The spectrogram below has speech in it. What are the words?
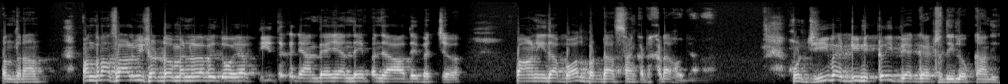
15 15 ਸਾਲ ਵੀ ਛੱਡੋ, ਮੈਨੂੰ ਲੱਗਦਾ ਵੀ 2030 ਤੱਕ ਜਾਂਦੇ ਜਾਂਦੇ ਪੰਜਾਬ ਦੇ ਵਿੱਚ ਪਾਣੀ ਦਾ ਬਹੁਤ ਵੱਡਾ ਸੰਕਟ ਖੜਾ ਹੋ ਜਾਣਾ। ਹੁਣ ਜੀਵ ਐਡੀ ਨਿਕਲੀ ਪਿਆ ਗੱਠ ਦੀ ਲੋਕਾਂ ਦੀ।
